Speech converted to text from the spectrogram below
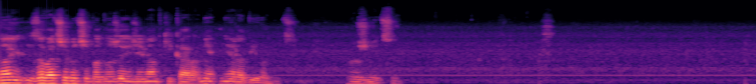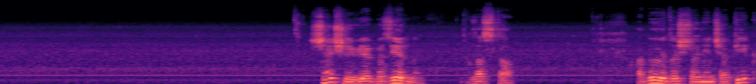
No i zobaczymy, czy podłożenie dziewiątki kara. Nie, nie robiło nic. Różnicy. Szczęśliwie bez jednej. Za 100. A były do ściągnięcia pik.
